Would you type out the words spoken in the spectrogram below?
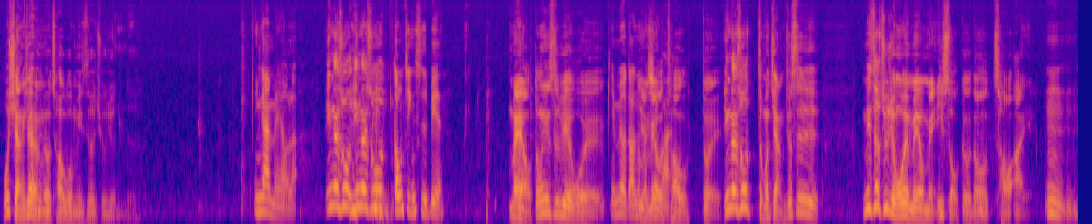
我想一下有没有超过 Mr. Children 的？应该没有啦。应该说应该说东京事变没有，东京事变我也也没有到那也么喜。没有超对，应该说怎么讲，就是 Mr. Children 我也没有每一首歌都超爱。嗯嗯，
